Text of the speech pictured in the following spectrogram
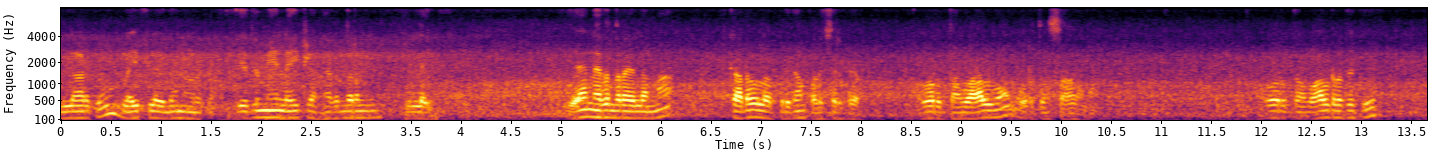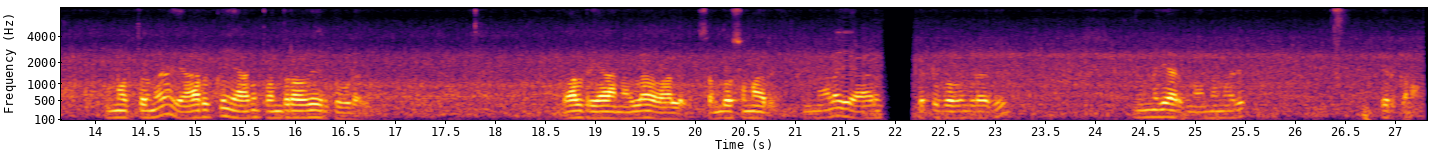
எல்லாருக்கும் லைஃப்பில் இதான் நடக்கும். எதுவுமே லைஃப்பில் நிரந்தரம் இல்லை. ஏன் நிரந்தரம் இல்லைன்னா கடவுள் அப்படி தான் படைச்சிருக்கார். ஒருத்தன் வாழ்வோம் ஒருத்தன் சாகணும். ஒருத்தன் வாழ்கிறதுக்கு இன்னொருத்தவங்க யாருக்கும் யாரும் தொந்தரவாகவே இருக்கக்கூடாது. வாழ்றியா? நல்லா வாழு. சந்தோஷமாக இரு. அதனால் யாரும் கெட்டு போகக்கூடாது. நிம்மதியாக இருக்கணும். அந்த மாதிரி இருக்கணும்.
